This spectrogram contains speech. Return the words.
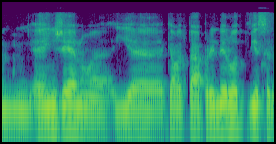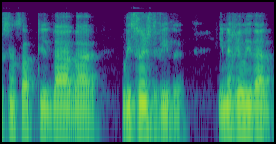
um, a ingênua e a, aquela que está a aprender, outra devia ser o sensato que lhe dá a dar lições de vida. E na realidade,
